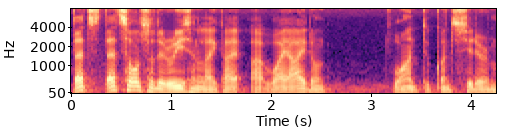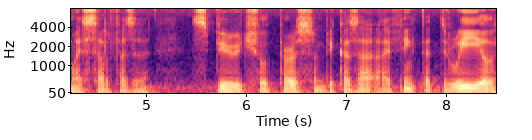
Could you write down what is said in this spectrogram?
that's that's also the reason like I, I why I don't want to consider myself as a spiritual person because I, I think that real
